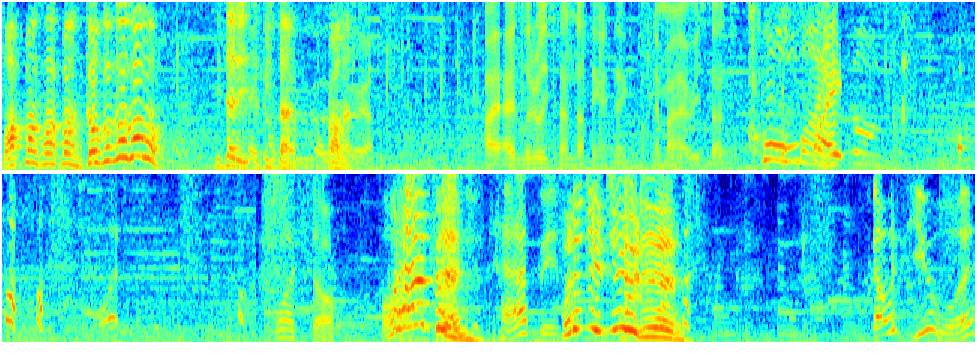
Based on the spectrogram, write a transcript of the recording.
Lock Monk, lock Monk. Go, go, go, go, go! He's dead if he's Go, go, done. go, go, go, Promise. go, go. I, I literally stunned nothing, I think. Never mind, I restunned. Oh my god! What What the? What happened? just happened? What did you do, dude? That was you, what?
